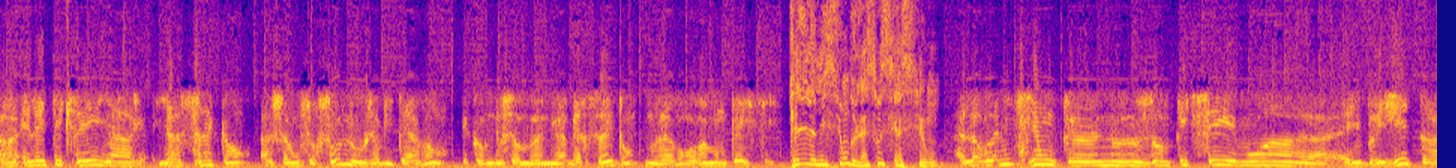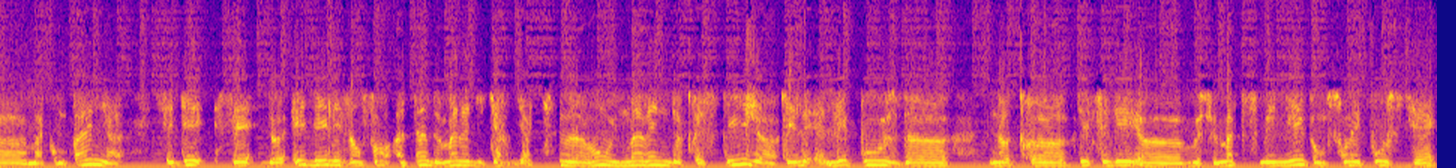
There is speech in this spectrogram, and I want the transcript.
Euh, elle a été créée il y a, il y a cinq ans à Chalon-sur-Saône, où j'habitais avant. Et comme nous sommes venus à Merceuil, donc nous l'avons ici. Quelle est la mission de l'association Alors la mission que nous avons fixée, moi et Brigitte, euh, ma compagne, c'était c'est de aider les enfants atteints de maladies cardiaques. Nous avons une marraine de prestige qui est l'épouse de notre décédé euh, Monsieur Max Meignet, donc son épouse qui est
